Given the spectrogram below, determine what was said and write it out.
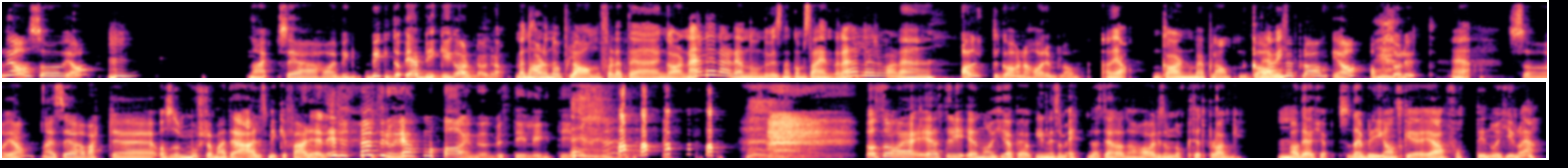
Ja, så ja. Mm. Nei, så jeg har bygd, bygd Jeg bygger garnlager, da. Men har du noen plan for dette garnet, eller er det noe du vil snakke om seinere, eller var det Alt garnet har en plan. Ja, garn med plan. Garn med plan, ja, absolutt. Ja. Så ja, nei, så jeg har vært eh, Og så morsomt at jeg er liksom ikke ferdig heller. Jeg tror jeg må ha inn en bestilling til. og så har jeg, jeg Nå kjøper jeg jo ikke inn liksom ett nøst, jeg har liksom nok til et plagg Mm. av det jeg har kjøpt. Så det blir ganske Jeg har fått inn noen kilo, jeg.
